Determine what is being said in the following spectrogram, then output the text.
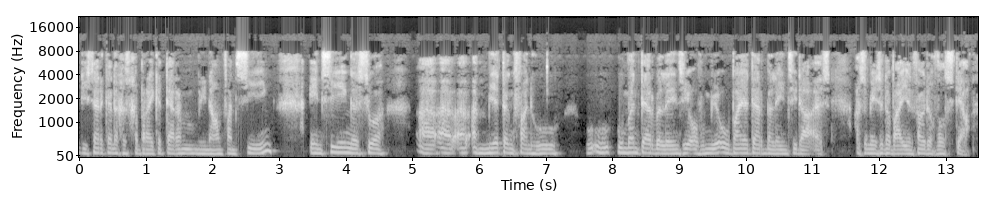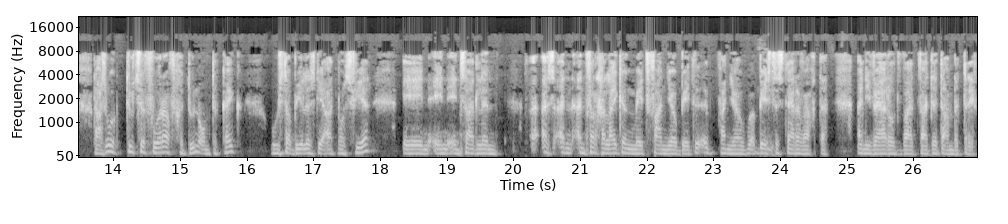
die sterkundiges gebruik 'n term met die naam van seeing en seeing is so 'n uh, 'n uh, uh, meting van hoe hoe hoe hoe min turbulentie of hoe, hoe baie turbulentie daar is as mense dit baie eenvoudig wil stel. Daar's ook toetse vooraf gedoen om te kyk hoe stabiel is die atmosfeer en en en Sutherland eh, is in in vergelyking met van jou bet, van jou beste sterrewagte in die wêreld wat wat dit dan betref.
